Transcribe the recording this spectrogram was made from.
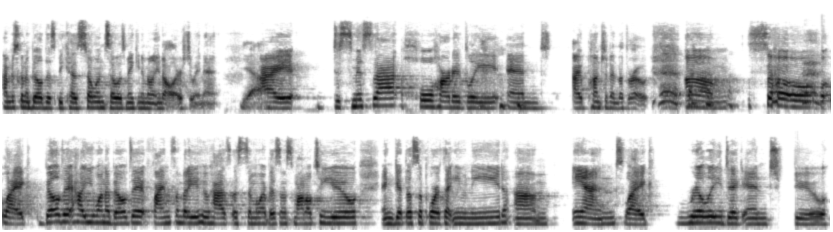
i'm just going to build this because so and so is making a million dollars doing it yeah i dismiss that wholeheartedly and I punch it in the throat. Um, so, like, build it how you want to build it. Find somebody who has a similar business model to you and get the support that you need. Um, and like really dig into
